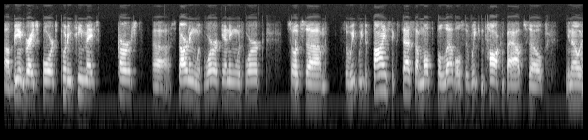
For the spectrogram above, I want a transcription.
uh, being great sports, putting teammates first, uh, starting with work, ending with work. So it's um, so we, we define success on multiple levels that we can talk about. So you know,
